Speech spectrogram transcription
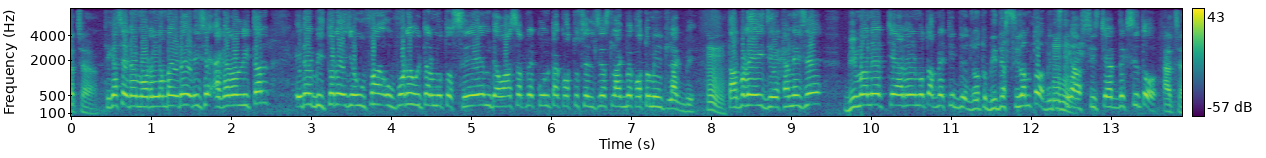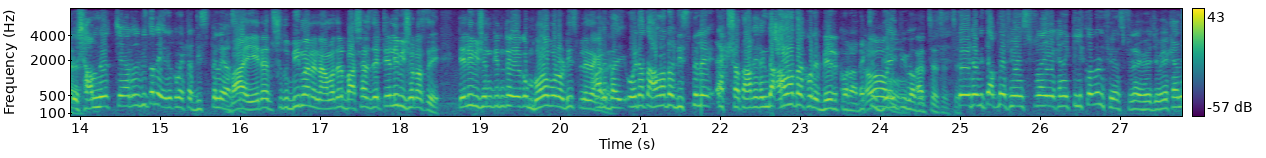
আচ্ছা। ঠিক আছে? এটার মডেল নাম্বার এটা এটা এগারো লিটার এটার ভিতরে এই যে উফা- উপরে ওইটার মতো সেম দেওয়া আছে আপনার কোনটা কত সেলসিয়াস লাগবে কত মিনিট লাগবে। তারপরে এই যে এখানে এসে বিমানের চেয়ারের মতো আপনি টিপ যত বিদেশ ছিলাম তো বিদেশ থেকে আসছি চেয়ার দেখছি তো আচ্ছা। সামনের চেয়ারের ভিতরে এরকম একটা ডিসপ্লে আছে। ভাই এটা শুধু বিমানে না আমাদের বাসার যে টেলিভিশন আছে টেলিভিশন কিন্তু এরকম বড় বড় ডিসপ্লে দেখা আরে ভাই ওইটা তো আলাদা ডিসপ্লে একসাথে আর এটা কিন্তু আলাদা করে বের করা দেখছেন? ভিআইপি ভাবে। আচ্ছা, আচ্ছা, আচ্ছা। তো এটার ভিতরে আপনি ফ্রেঞ্চ ফ্রাই এখানে ক্লিক করবেন ফ্রেঞ্চ ফ্রাই হয়ে যাবে। এখানে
